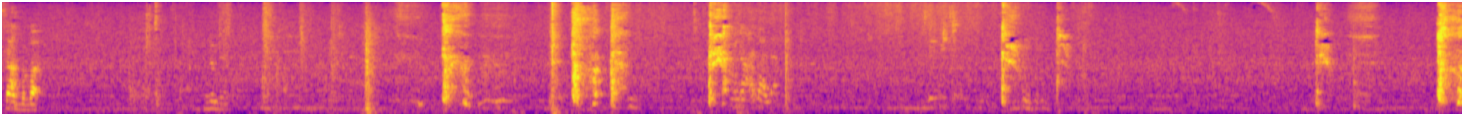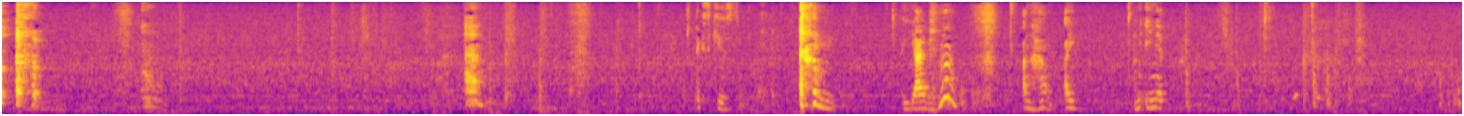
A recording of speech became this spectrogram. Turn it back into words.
Sa baba. Ano ba? May nakaalala. Excuse me. Ayan. Hmm. Ang hang. Ay. Ang init.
